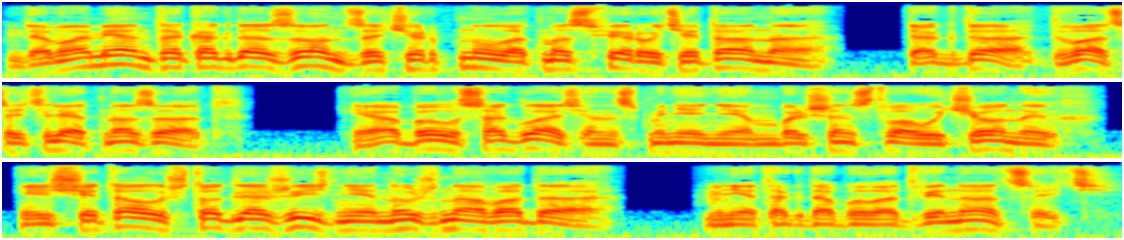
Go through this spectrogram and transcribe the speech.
«До момента, когда зонд зачерпнул атмосферу Титана, тогда, 20 лет назад, я был согласен с мнением большинства ученых и считал, что для жизни нужна вода. Мне тогда было 12,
